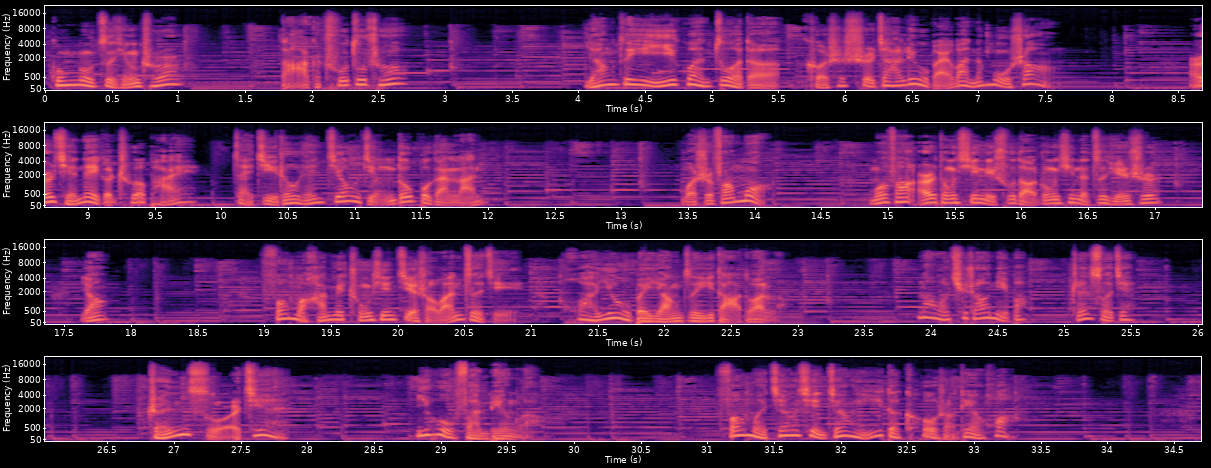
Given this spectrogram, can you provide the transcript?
公共自行车？打个出租车？杨子怡一贯坐的可是市价六百万的慕尚，而且那个车牌在冀州连交警都不敢拦。我是方墨。魔方儿童心理疏导中心的咨询师，杨。方墨还没重新介绍完自己，话又被杨子怡打断了。那我去找你吧，诊所见。诊所见，又犯病了。方墨将信将疑的扣上电话。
